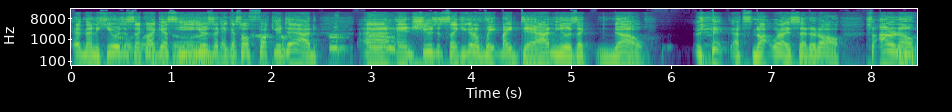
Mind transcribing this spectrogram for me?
and then he was just like, well, I guess he, he was like, I guess I'll fuck your dad, uh, and she was just like, you're gonna rape my dad, and he was like, no. That's not what I said at all. So I don't know.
